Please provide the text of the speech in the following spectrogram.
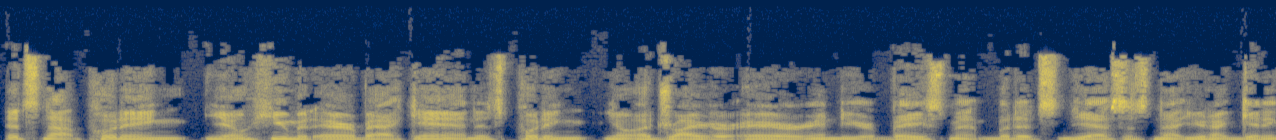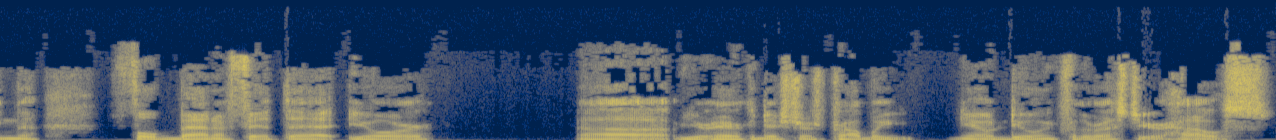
It's not putting, you know, humid air back in. It's putting, you know, a drier air into your basement, but it's, yes, it's not, you're not getting the full benefit that your, uh, your air conditioner is probably, you know, doing for the rest of your house.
